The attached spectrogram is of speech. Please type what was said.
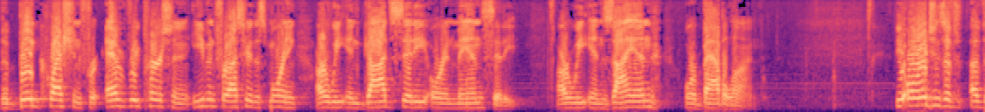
the big question for every person, even for us here this morning, are we in God's city or in man's city? Are we in Zion or Babylon? The origins of, of,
